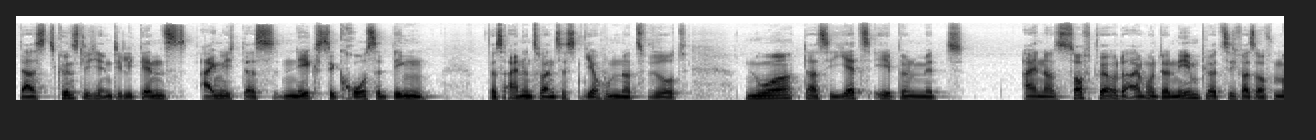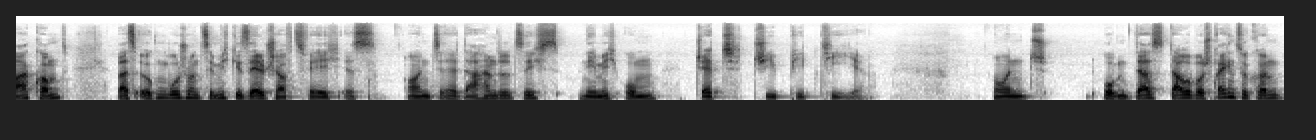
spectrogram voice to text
dass künstliche Intelligenz eigentlich das nächste große Ding des 21. Jahrhunderts wird. Nur, dass sie jetzt eben mit einer Software oder einem Unternehmen plötzlich was auf den Markt kommt, was irgendwo schon ziemlich gesellschaftsfähig ist. Und äh, da handelt es sich nämlich um JetGPT. Und um das darüber sprechen zu können,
